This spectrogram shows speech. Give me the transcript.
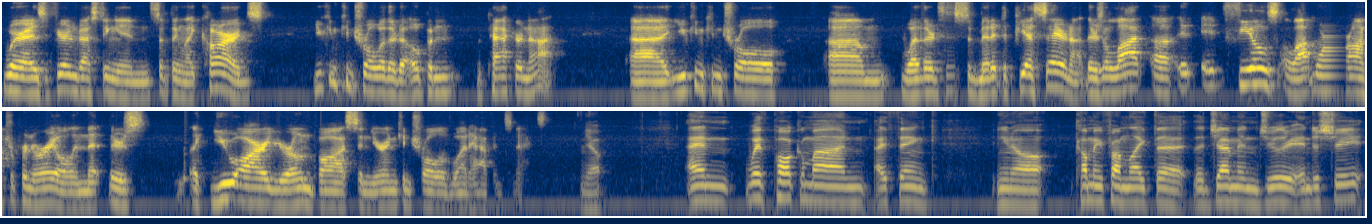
Whereas if you're investing in something like cards, you can control whether to open the pack or not. Uh, you can control um, whether to submit it to PSA or not. There's a lot. Uh, it, it feels a lot more entrepreneurial in that there's like you are your own boss and you're in control of what happens next. Yep. And with Pokemon, I think, you know, coming from like the the gem and jewelry industry,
